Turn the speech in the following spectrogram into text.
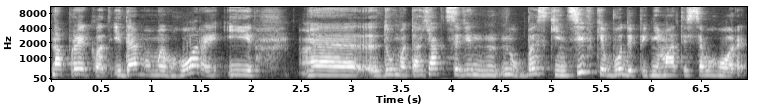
наприклад, ідемо ми в гори і е, думати, а як це він ну, без кінцівки буде підніматися в гори.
